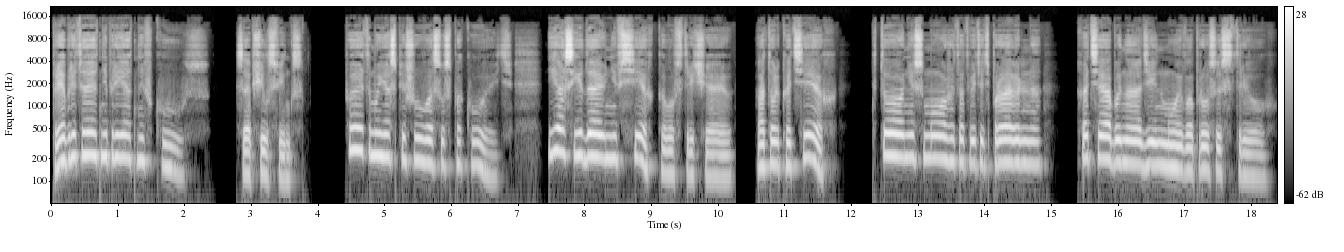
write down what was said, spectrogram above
приобретает неприятный вкус», — сообщил сфинкс. Поэтому я спешу вас успокоить. Я съедаю не всех, кого встречаю, а только тех, кто не сможет ответить правильно хотя бы на один мой вопрос из трех.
